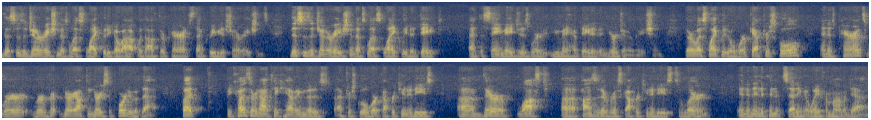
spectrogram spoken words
this is a generation that's less likely to go out without their parents than previous generations. This is a generation that's less likely to date at the same ages where you may have dated in your generation. They're less likely to work after school and as parents, we're, we're very often very supportive of that. But because they're not taking having those after school work opportunities, um, they're lost uh, positive risk opportunities to learn in an independent setting away from mom and dad.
